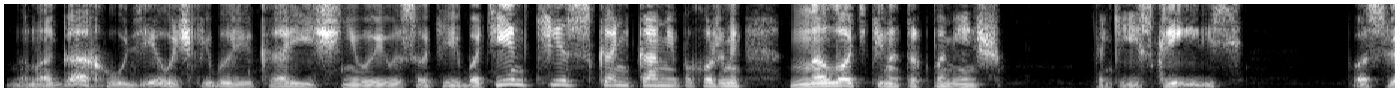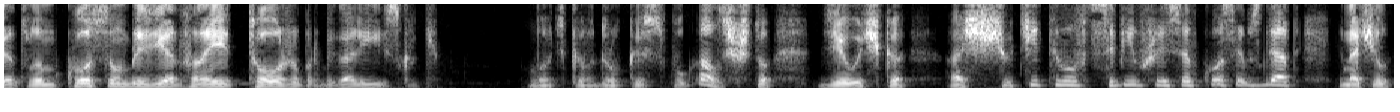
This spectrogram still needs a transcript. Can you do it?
На ногах у девочки были коричневые высокие ботинки с коньками, похожими на лодькины, только поменьше. Коньки искрились. По светлым косам вблизи от фонарей тоже пробегали искорки. Лодька вдруг испугался, что девочка ощутит его вцепившийся в косый взгляд и начал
